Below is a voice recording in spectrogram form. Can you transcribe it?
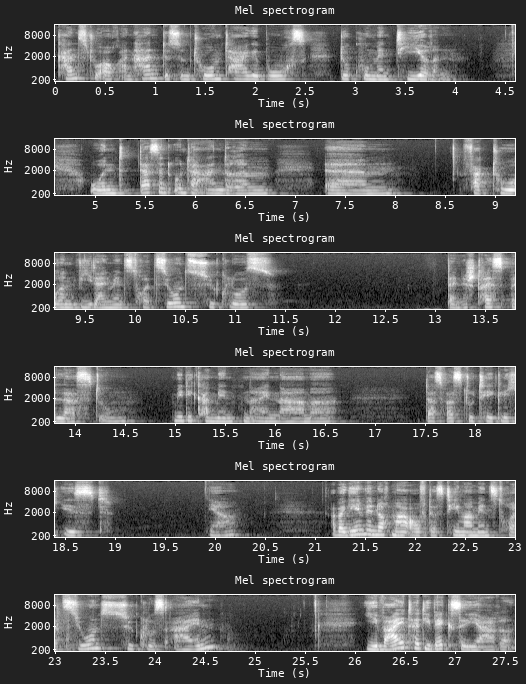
kannst du auch anhand des Symptomtagebuchs dokumentieren. Und das sind unter anderem ähm, Faktoren wie dein Menstruationszyklus, deine Stressbelastung, Medikamenteneinnahme, das, was du täglich isst. Ja? Aber gehen wir nochmal auf das Thema Menstruationszyklus ein. Je weiter die Wechseljahre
